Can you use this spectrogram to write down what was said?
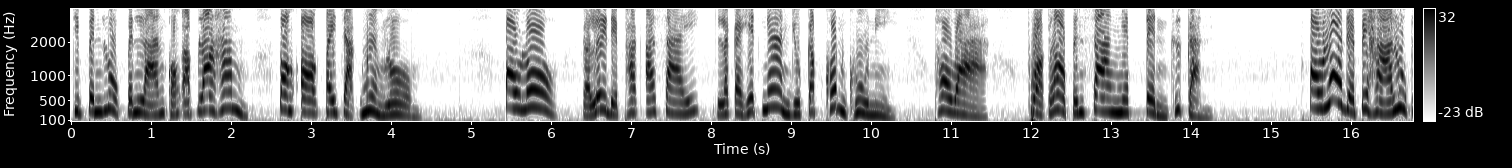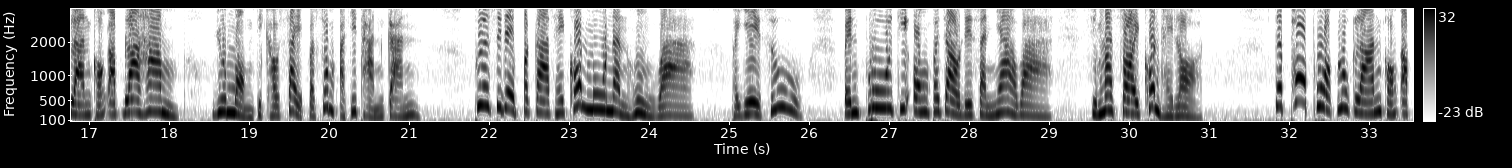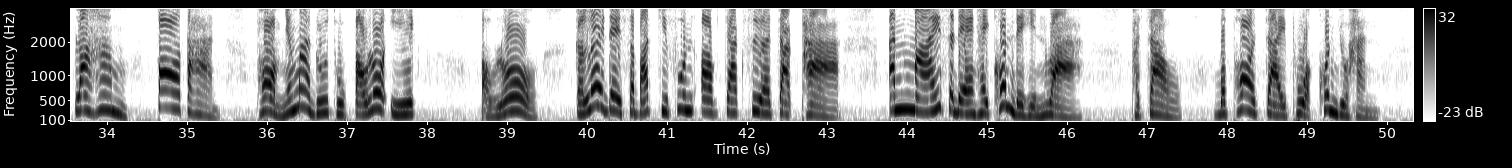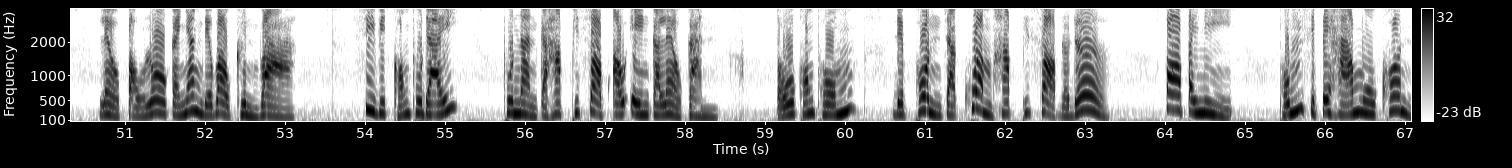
ที่เป็นลูกเป็นหลานของอับราฮัมต้องออกไปจากเมืองโลม เปาโลก็เลยได้พักอาศัย และก็เฮ็ดงานอยู่กับคนคู่นี่เพราะว่า พวกเราเป็นสร้างเย็บเต้นคือกัน เปาโลได้ไปหาลูกหลานของอับราฮัมอยู่หม่องที่เขาใส่ประสุมอธิษฐานกัน เพื่อสิได้ประกาศให้คนมูนั่นหูว่า พระเยซูเป็นผู้ที่องค์พระเจ้าได้สัญญาว่า สิมาซอยคนให้หลอด แต่พ่อพวกลูกหลานของอับราฮัมต่อตาน พร้อมยังมาดูถูกเปาโลอีก เปาโล ก็เลยได้สะบัดขี้ฝุ่นออกจากเสื้อจากผ้าอันหมายแสดงให้คนได้เห็นว่า พระเจ้าบ่พอใจพวกคนอยู่หัน แล้วเปาโลก็ยังได้เว้าขึ้นว่าชีวิตของผู้ใดผู้นั้นก็รับผิดชอบเอาเองกันแล้วกัน โตของผม เด็บพ้นจากความรับผิดชอบแล้วเด้อต่อไปนี้ผมสิไปหาหมู่คน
